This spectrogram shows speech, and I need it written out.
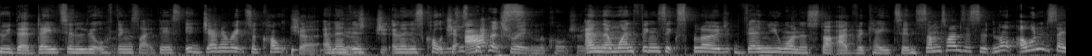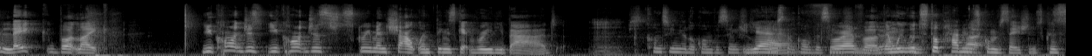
who they're dating, little things like this, it generates a culture, and then Yeah. this and then this You're culture just acts. perpetuating the culture. And then when things explode, then you want to start advocating. Sometimes it's not. I wouldn't say lake, but like you can't just you can't just scream and shout when things get really bad. Just continue the conversation. Yeah, constant conversation. forever. Then don't we would stop having these conversations because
